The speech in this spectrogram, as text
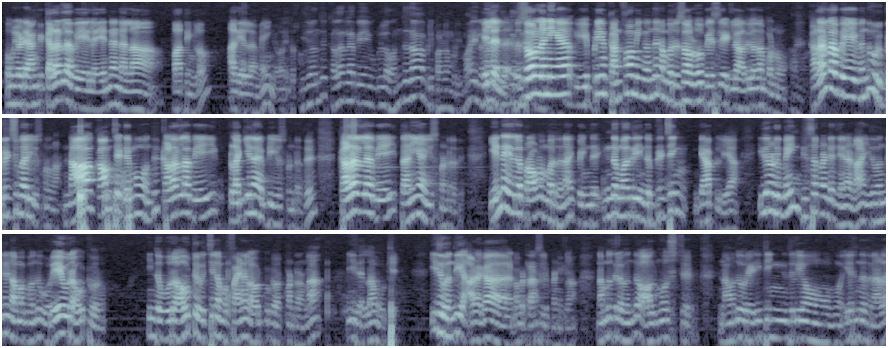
உங்களுடைய அங்க கலர்ல வேல என்னென்னலாம் பாத்தீங்களோ அது எல்லாமே இங்க வந்துடும் இது வந்து கலர் லேப் உள்ள வந்து தான் அப்படி பண்ண முடியுமா? இல்ல இல்ல ரிசால்வ்ல நீங்க எப்படியும் கன்ஃபார்மிங் வந்து நம்ம ரிசால்வோ பேஸ்லைட்ல அதுல தான் பண்ணுவோம். கலர்ல பேய் வந்து ஒரு பிரிட்ஜ் மாதிரி யூஸ் பண்ணலாம். நான் காமிச்ச டெமோ வந்து கலர்ல பேய் பிளகினா எப்படி யூஸ் பண்றது? கலர்ல பேய் தனியா யூஸ் பண்றது? என்ன இதுல ப்ராப்ளம் வருதுன்னா இப்போ இந்த இந்த மாதிரி இந்த பிரிட்ஜிங் கேப் இல்லையா? இதனோட மெயின் டிஸ்அட்வான்டேஜ் என்னன்னா இது வந்து நமக்கு வந்து ஒரே ஒரு அவுட் வரும். இந்த ஒரு அவுட்டை வச்சு நம்ம ஃபைனல் அவுட்புட் ஒர்க் பண்ணுறோன்னா இதெல்லாம் ஓகே இது வந்து அழகாக நம்ம டிரான்ஸ்லேட் பண்ணிக்கலாம். நம்மதுல வந்து ஆல்மோஸ்ட் நான் வந்து ஒரு எடிட்டிங் இதுலேயும் இருந்ததுனால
